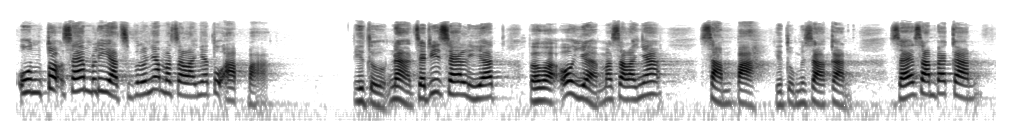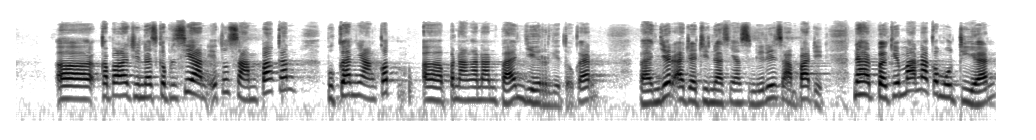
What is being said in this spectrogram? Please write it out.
Untuk saya melihat sebetulnya masalahnya tuh apa. Gitu. Nah, jadi saya lihat bahwa oh ya masalahnya sampah gitu misalkan. Saya sampaikan uh, kepala dinas kebersihan itu sampah kan bukan nyangkut uh, penanganan banjir gitu kan. Banjir ada dinasnya sendiri sampah di. Nah, bagaimana kemudian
